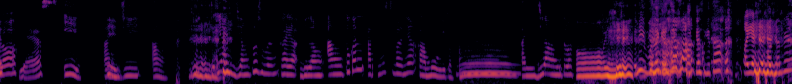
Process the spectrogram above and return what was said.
Halo, yes, i, anji, ang. Jadi anjing tuh sebenarnya kayak bilang ang tuh kan artinya sebenarnya kamu gitu. Anjing gitu loh. oh iya iya iya. Ini boleh gak sih podcast kita oh iya iya iya kontennya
